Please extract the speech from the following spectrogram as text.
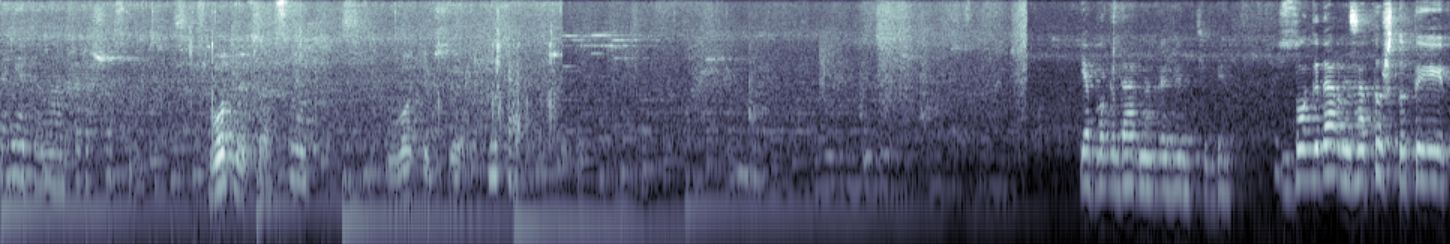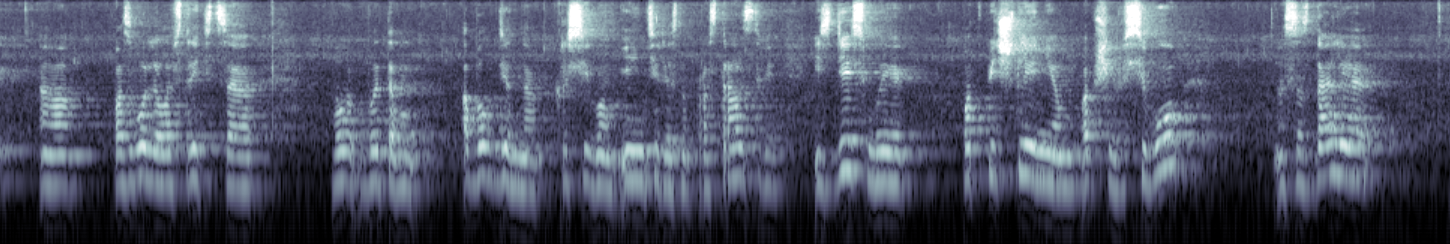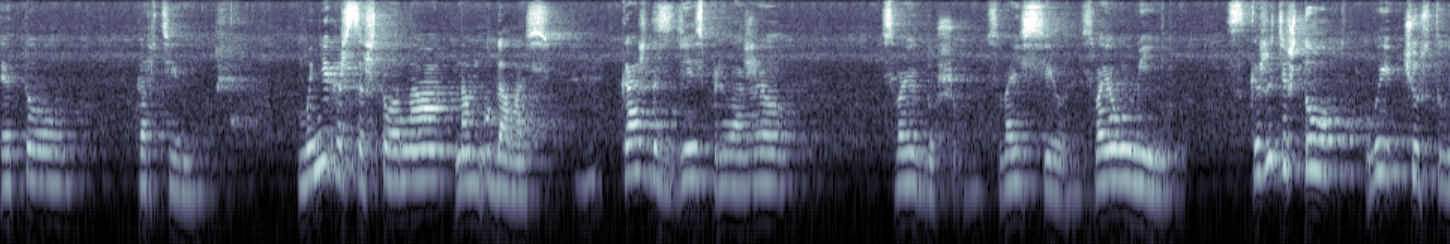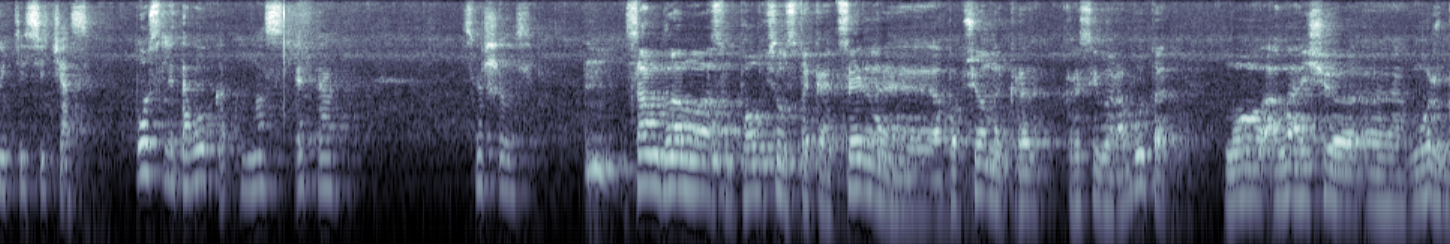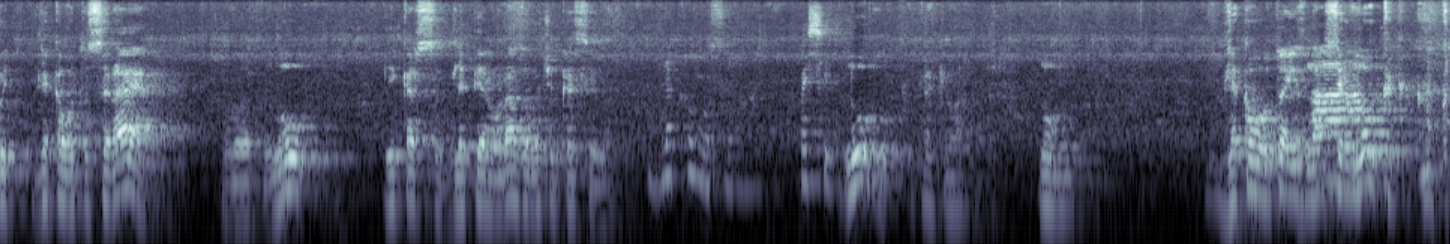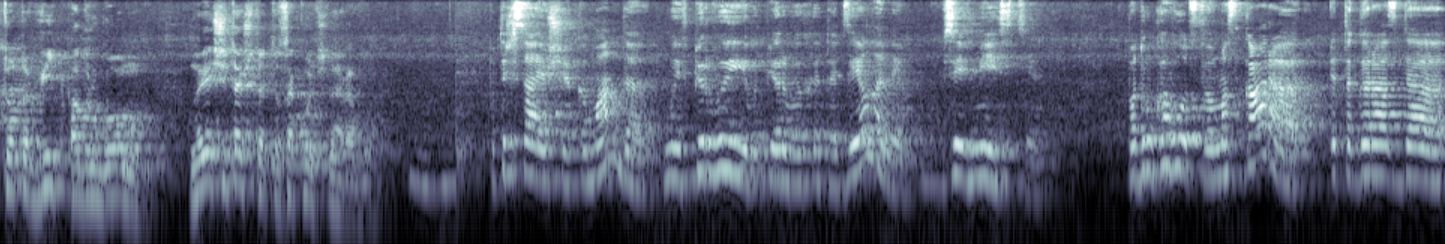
Нет, она хорошо смотрится. Смотрится? Смотрится. Вот и все. Итак. Я благодарна, Галин, тебе. Благодарна за то, что ты а, позволила встретиться в, в этом обалденно красивом и интересном пространстве. И здесь мы под впечатлением вообще всего создали эту картину. Мне кажется, что она нам удалась. Каждый здесь приложил свою душу, свои силы, свое умение. Скажите, что вы чувствуете сейчас, после того, как у нас это свершилось? Самое главное, у нас получилась такая цельная, обобщенная, кра- красивая работа, но она еще, э, может быть, для кого-то сырая. Вот. Ну, мне кажется, для первого раза очень красиво. Для кого сырое? Спасибо. Ну, как его, ну, для кого-то из нас все равно кто-то видит по-другому. Но я считаю, что это законченная работа. Потрясающая команда. Мы впервые, во-первых, это делали все вместе. Под руководством Маскара это гораздо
